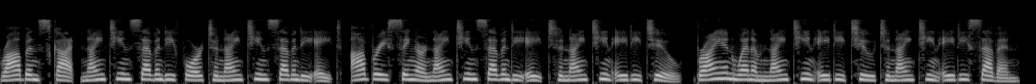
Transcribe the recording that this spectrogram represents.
Robin Scott 1974-1978, Aubrey Singer 1978-1982, Brian Wenham 1982-1987,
